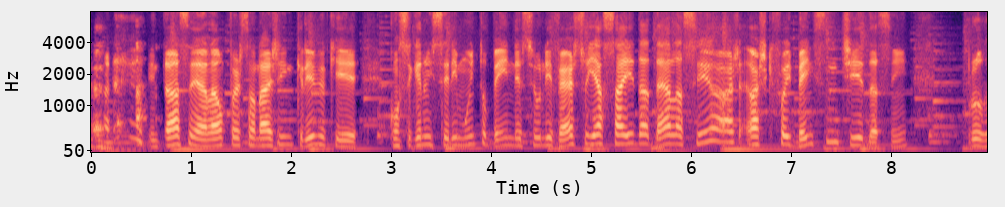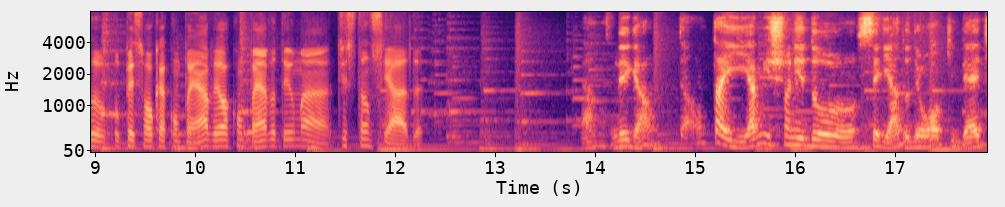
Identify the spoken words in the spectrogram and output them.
então, assim, ela é um personagem incrível que conseguiram inserir muito bem nesse universo e a saída dela, assim, eu acho, eu acho que foi bem sentida, assim. Pro, pro pessoal que acompanhava, eu acompanhava, eu dei uma distanciada. Ah, legal. Então tá aí, a Michonne do seriado The Walking Dead.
